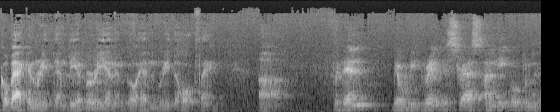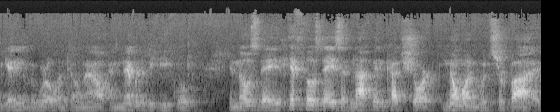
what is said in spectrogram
go back and read them. Be a Berean and go ahead and read the whole thing. Uh, for then there will be great distress unequaled from the beginning of the world until now, and never to be equaled. In those days, if those days had not been cut short, no one would survive.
